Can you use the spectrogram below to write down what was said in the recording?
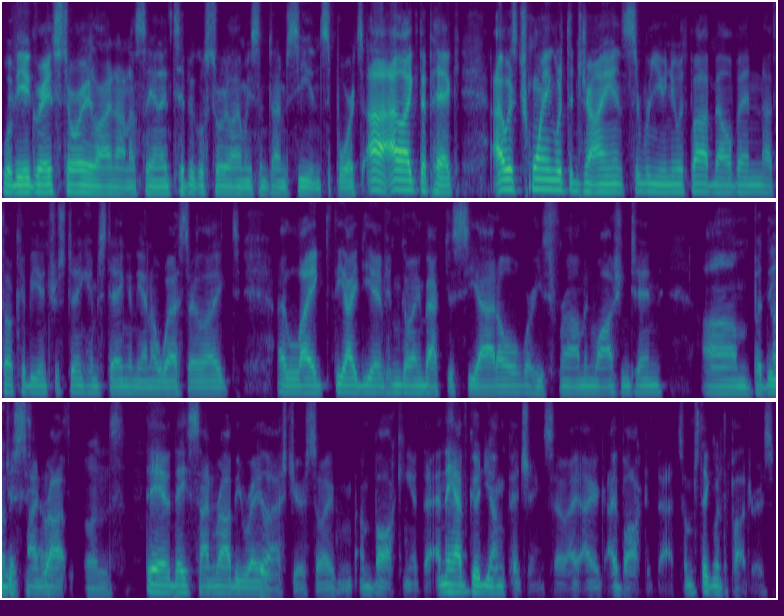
Would be a great storyline, honestly, and a typical storyline we sometimes see in sports. Uh, I like the pick. I was toying with the Giants reunion with Bob Melvin. I thought could be interesting. Him staying in the NL West, I liked. I liked the idea of him going back to Seattle, where he's from in Washington. Um, but they just signed Rob. They have, they signed Robbie Ray last year, so I, I'm balking at that, and they have good young pitching, so I, I I balked at that. So I'm sticking with the Padres.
